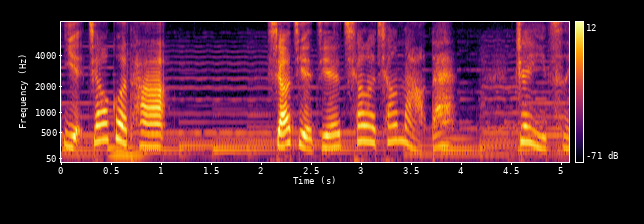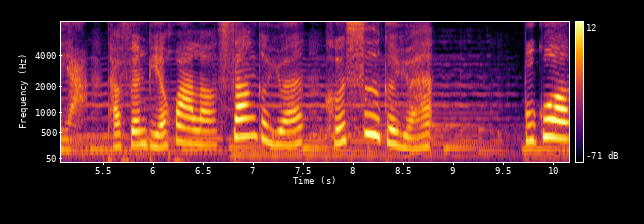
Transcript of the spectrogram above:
也教过他。小姐姐敲了敲脑袋，这一次呀，她分别画了三个圆和四个圆。不过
